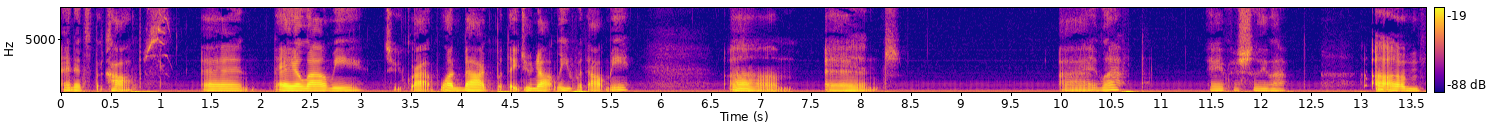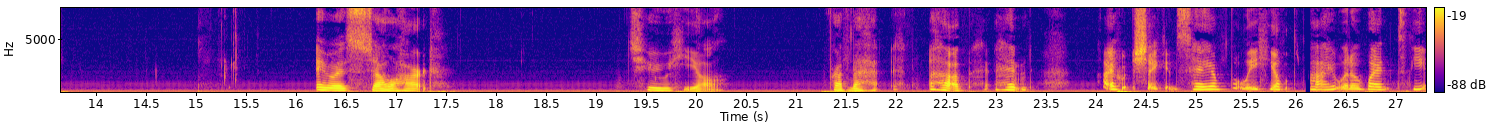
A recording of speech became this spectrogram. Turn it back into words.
and it's the cops. And they allow me to grab one bag, but they do not leave without me. Um, and I left. I officially left. Um, it was so hard to heal from that. Um, and I wish I could say I'm fully healed. I would have went to the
